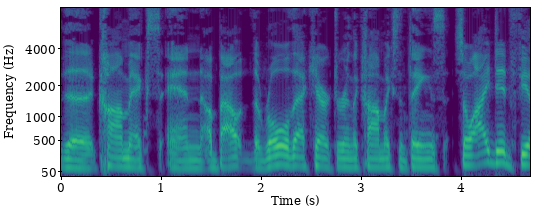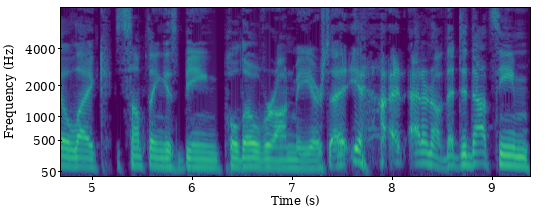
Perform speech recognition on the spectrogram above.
the comics and about the role of that character in the comics and things. So I did feel like something is being pulled over on me or uh, yeah, I, I, don't know. That did not seem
